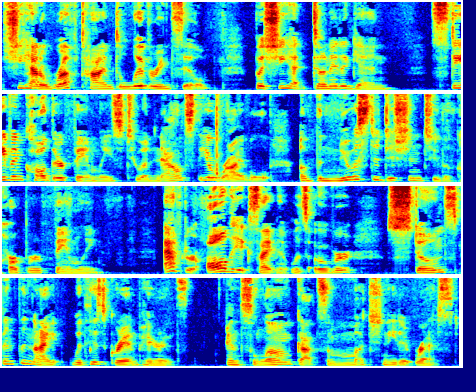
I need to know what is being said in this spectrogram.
She had a rough time delivering Syl, but she had done it again. Stephen called their families to announce the arrival of the newest addition to the Carper family. After all the excitement was over, Stone spent the night with his grandparents, and Salome got some much needed rest.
